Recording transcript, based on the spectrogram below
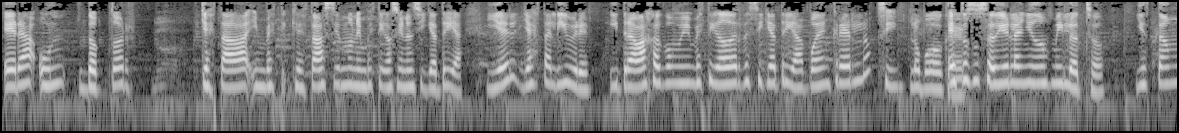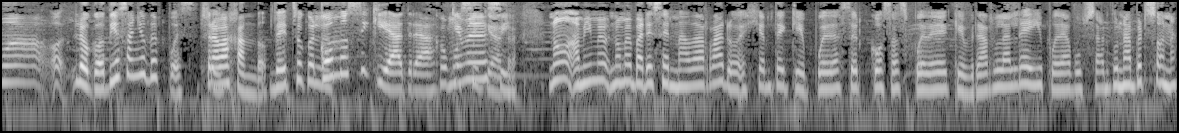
era un doctor que estaba que estaba haciendo una investigación en psiquiatría y él ya está libre y trabaja como investigador de psiquiatría, ¿pueden creerlo? Sí, lo puedo creer. Esto sucedió el año 2008 y estamos, a- oh, loco, 10 años después, trabajando. De hecho, con la- como psiquiatra. como ¿Qué me psiquiatra. decís? No, a mí me- no me parece nada raro. Es gente que puede hacer cosas, puede quebrar la ley, puede abusar de una persona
